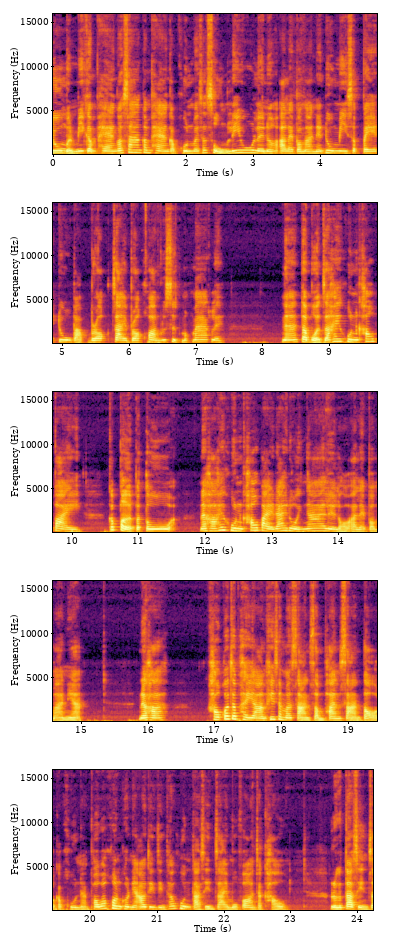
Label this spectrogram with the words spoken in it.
ดูเหมือนมีกำแพงก็สร้างกำแพงกับคุณไว้ซะสูงริ้วเลยเนาะอะไรประมาณนี้ดูมีสเปซดูแบบบล็อกใจบล็อกความรู้สึกมากๆเลยนะแต่บทจะให้คุณเข้าไป ก็เปิดประตูนะคะ ให้คุณเข้าไปได้โดยง่ายเลยเหรออะไรประมาณนี้นะคะเขาก็จะพยายามที่จะมาสารสัมพันธ์สารต่อกับคุณนะเพราะว่าคนคนนี้เอาจริงๆ ถ้าคุณตัดสินใจ move on จากเขา หรือตัดสินใจ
